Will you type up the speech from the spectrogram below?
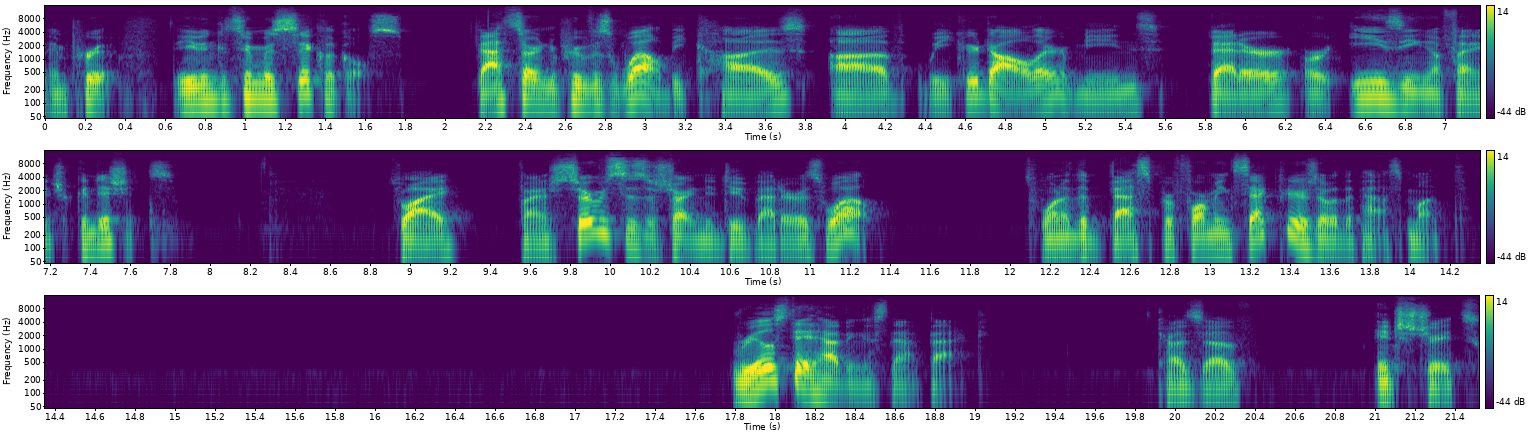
improve. Even consumer cyclicals, that's starting to improve as well because of weaker dollar means better or easing of financial conditions. That's why financial services are starting to do better as well. It's one of the best performing sectors over the past month. Real estate having a snapback because of interest rates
